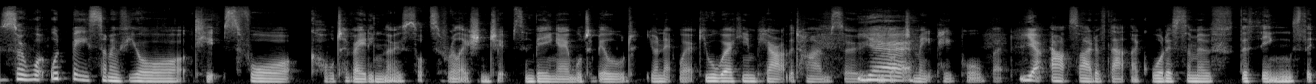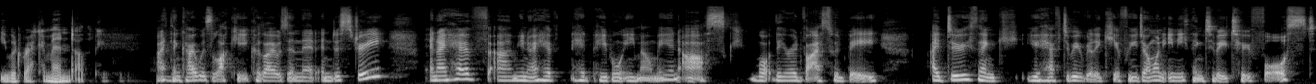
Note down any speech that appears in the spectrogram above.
So, what would be some of your tips for cultivating those sorts of relationships and being able to build your network? You were working in PR at the time, so yeah. you got to meet people. But yeah. outside of that, like, what are some of the things that you would recommend other people? I think I was lucky because I was in that industry, and I have, um, you know, I have had people email me and ask what their advice would be. I do think you have to be really careful. You don't want anything to be too forced.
